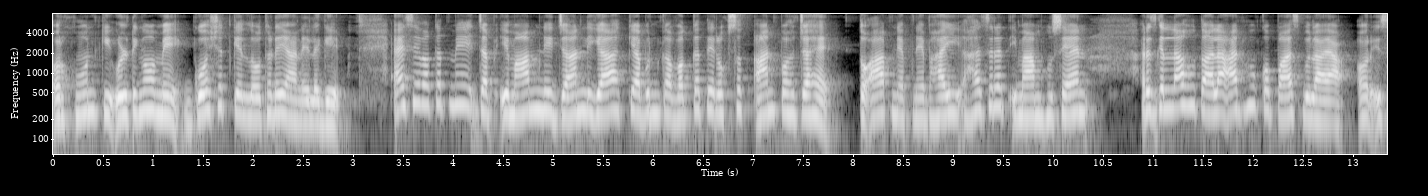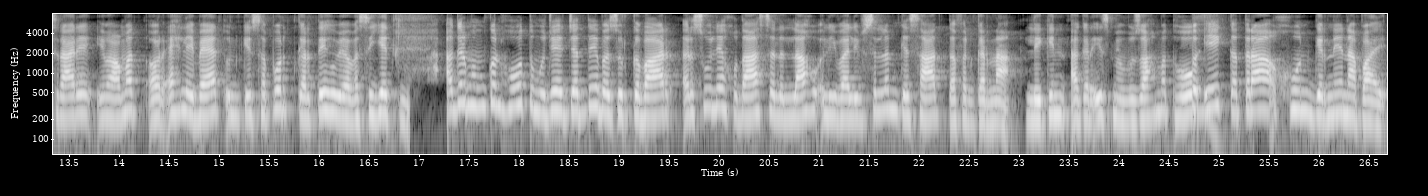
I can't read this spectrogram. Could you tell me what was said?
और खून की उल्टियों में गोशत के लोथड़े आने लगे। ऐसे वक्त में जब इमाम ने जान लिया कि अब उनका वक़्त रुख्सत आन पहुँचा है तो आपने अपने भाई हज़रत इमाम हुसैन रजगल्ला तु को पास बुलाया और इसरार इमामत और अहल बैत उनके सपुर्द करते हुए वसीयत की। अगर मुमकिन हो तो मुझे जद्द बजुर्गवार रसूल खुदा सल्लल्लाहु अलैहि वसल्लम के साथ दफन करना। लेकिन अगर इसमें मुजाहमत हो तो एक कतरा खून गिरने ना पाए।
